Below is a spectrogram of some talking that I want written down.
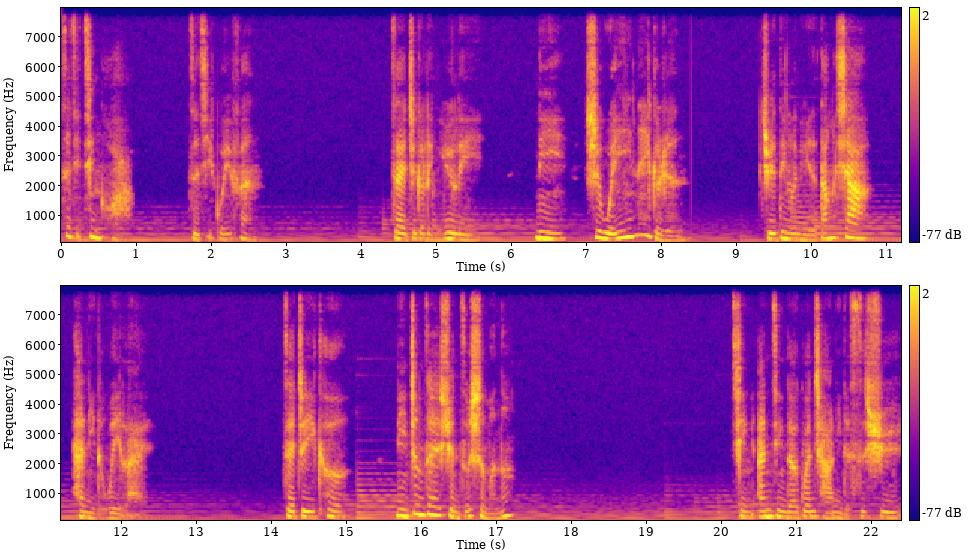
自己进化、自己规范。在这个领域里，你是唯一那个人，决定了你的当下和你的未来。在这一刻，你正在选择什么呢？请安静的观察你的思绪，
